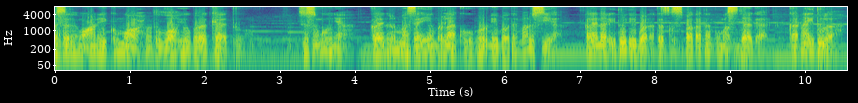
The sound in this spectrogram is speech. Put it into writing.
Assalamualaikum warahmatullahi wabarakatuh. Sesungguhnya, kalender Masehi yang berlaku murni buatan manusia. Kalender itu dibuat atas kesepakatan umat sejagat. Karena itulah,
